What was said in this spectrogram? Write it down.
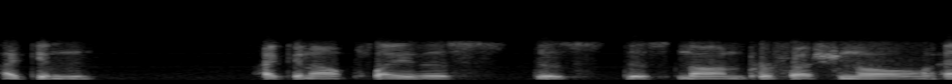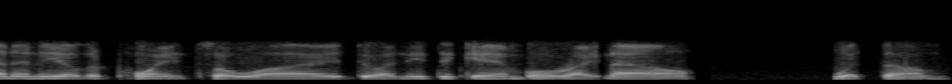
I can, I can outplay this this this non-professional at any other point. So why do I need to gamble right now with them,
